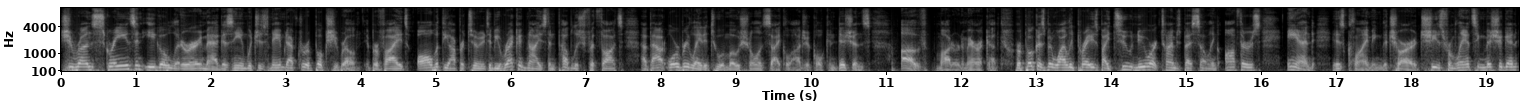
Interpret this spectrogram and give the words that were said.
She runs Screens and Ego Literary Magazine, which is named after a book she wrote. It provides all with the opportunity to be recognized and published for thoughts about or related to emotional and psychological conditions of modern America. Her book has been widely praised by two New York Times bestselling authors and is climbing the charts. She is from Lansing, Michigan,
